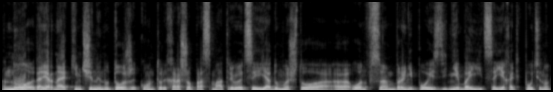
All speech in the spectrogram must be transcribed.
Но, наверное, Ким Чен Ыну тоже контуры хорошо просматриваются. И я думаю, что э, он в своем бронепоезде не боится ехать к Путину.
